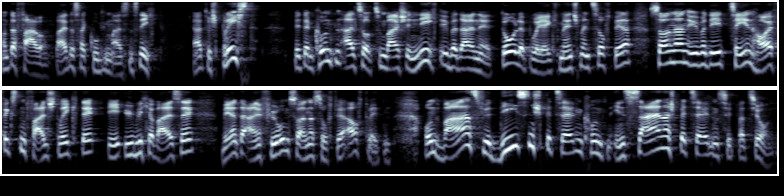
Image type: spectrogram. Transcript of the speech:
und Erfahrung. Beides hat Google meistens nicht. Ja, du sprichst mit dem Kunden also zum Beispiel nicht über deine tolle Projektmanagement-Software, sondern über die zehn häufigsten Fallstricke, die üblicherweise während der Einführung so einer Software auftreten. Und was für diesen speziellen Kunden in seiner speziellen Situation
